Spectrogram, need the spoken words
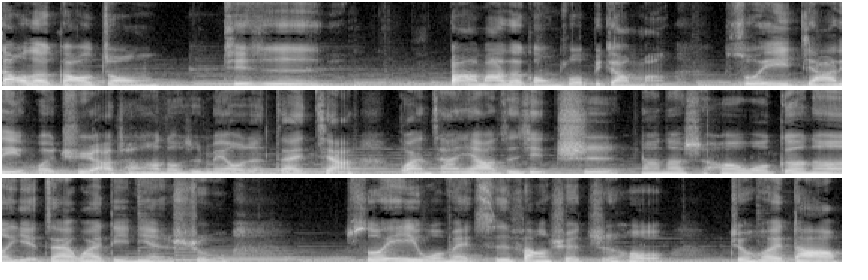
到了高中，其实爸妈的工作比较忙，所以家里回去啊，常常都是没有人在家，晚餐也要自己吃。那那时候我哥呢也在外地念书，所以我每次放学之后就会到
